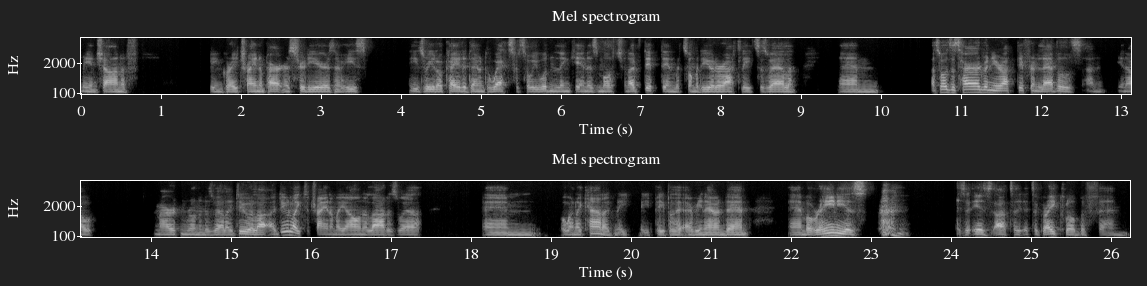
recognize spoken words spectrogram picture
me and Sean have been great training partners through the years. Now he's he's relocated down to Wexford, so we wouldn't link in as much. And I've dipped in with some of the other athletes as well. And um, I suppose it's hard when you're at different levels, and you know, marathon running as well. I do a lot. I do like to train on my own a lot as well. Um, but when I can, I'd meet meet people every now and then. Um, but Raheny is is is it's a, it's a great club of um,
